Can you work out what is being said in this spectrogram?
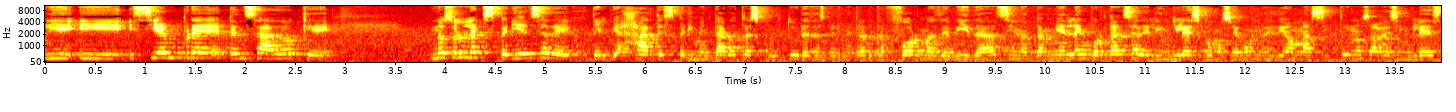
y, siempre he pensado que no solo la experiencia de, del viajar, de experimentar otras culturas, de experimentar otras formas de vida, sino también la importancia del inglés como segundo idioma. Si tú no sabes inglés,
